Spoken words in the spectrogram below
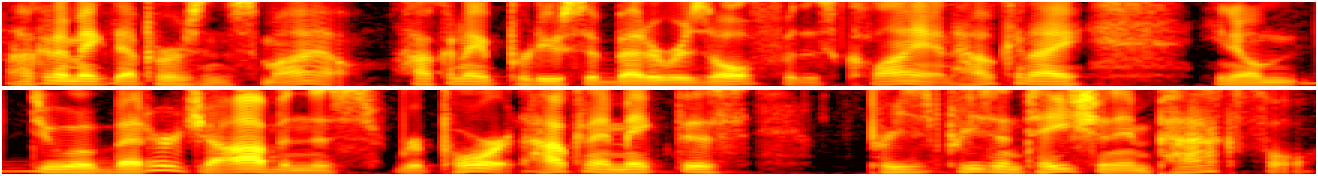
How can I make that person smile? How can I produce a better result for this client? How can I, you know, do a better job in this report? How can I make this pre- presentation impactful?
